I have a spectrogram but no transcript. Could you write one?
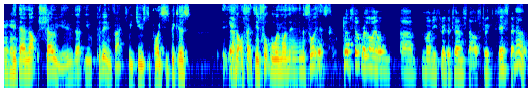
Mhm. did they not show you that you could in fact reduce the prices because it's Yeah. not affected football in one in the slightest? Clubs don't rely on uh, money through the turnstiles to exist anymore.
